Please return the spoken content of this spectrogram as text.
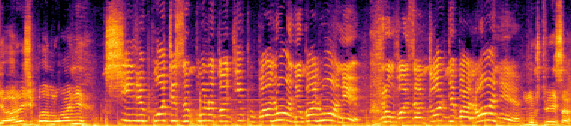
Iarăși baloane? Cine poate să pună tot timpul baloane, baloane? Vreun vânzător de baloane? Nu știu, Elisa.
